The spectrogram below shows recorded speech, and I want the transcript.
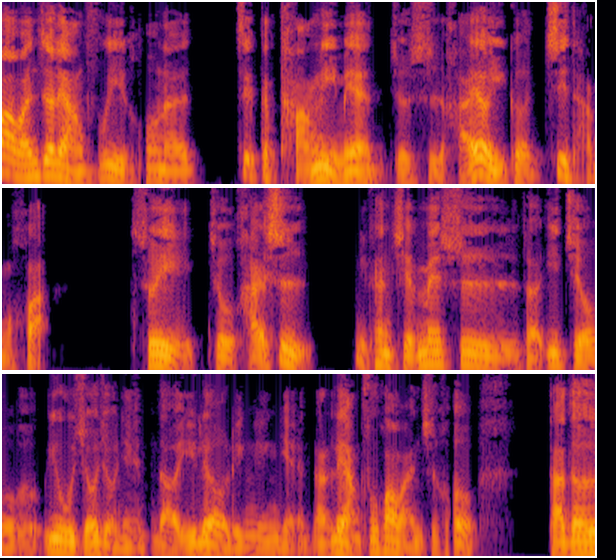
画完这两幅以后呢，这个堂里面就是还有一个祭坛画，所以就还是你看前面是他一九一五九九年到一六零零年，那两幅画完之后，他都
